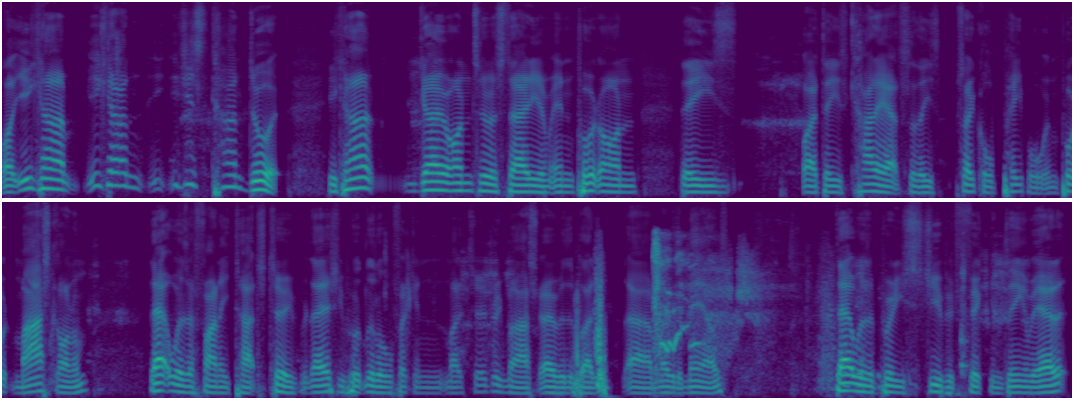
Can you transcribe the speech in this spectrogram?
Like you can't, you can't, you just can't do it. You can't go onto a stadium and put on these like these cutouts of these so-called people and put masks on them. That was a funny touch too. But they actually put little fucking like surgery masks over the bloody um, over the mouths. That was a pretty stupid fucking thing about it.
